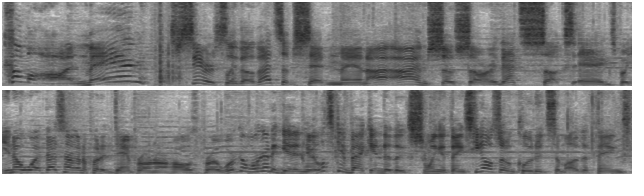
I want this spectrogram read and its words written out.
Come on, man. Seriously, though, that's upsetting, man. I, I am so sorry. That sucks eggs, but you know what? That's not going to put a damper on our hauls, bro. We're, go we're going to get in here. Let's get back into the swing of things. He also included some other things.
